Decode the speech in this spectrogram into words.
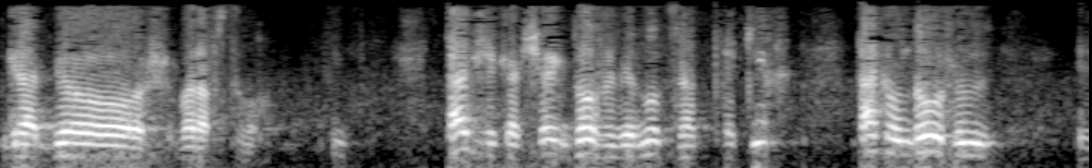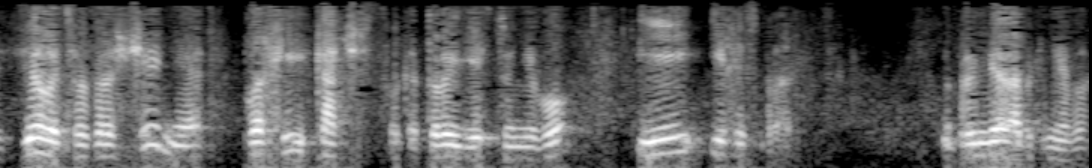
грабеж, воровство. Так же, как человек должен вернуться от таких, так он должен сделать возвращение плохие качества, которые есть у него, и их исправить. Например, от гнева,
